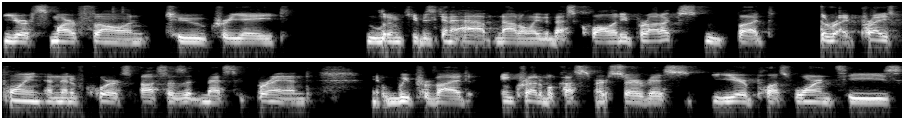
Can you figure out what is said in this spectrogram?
your smartphone to create LumeCube is going to have not only the best quality products, but the right price point and then of course us as a domestic brand you know, we provide incredible customer service year plus warranties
